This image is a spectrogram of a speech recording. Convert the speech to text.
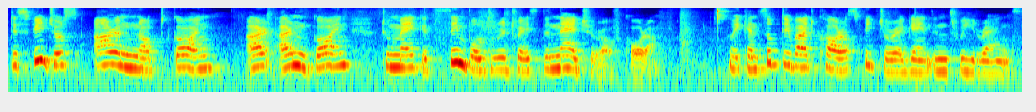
These features are not going, are, aren't going to make it simple to retrace the nature of Cora. We can subdivide Cora's feature again in three ranks.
